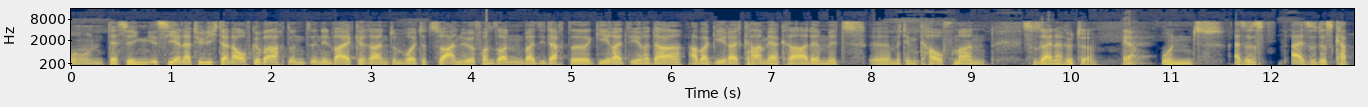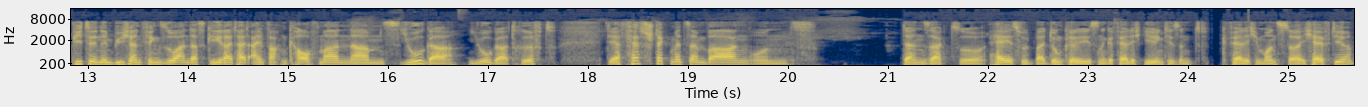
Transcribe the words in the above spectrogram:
Und deswegen ist sie ja natürlich dann aufgewacht und in den Wald gerannt und wollte zur Anhöhe von Sonnen, weil sie dachte, Geralt wäre da. Aber Geralt kam ja gerade mit, äh, mit dem Kaufmann zu seiner Hütte. Ja. Und also das, also das Kapitel in den Büchern fing so an, dass Geralt halt einfach einen Kaufmann namens Yoga, Yoga trifft, der feststeckt mit seinem Wagen und dann sagt so, hey, es wird bald dunkel, hier ist eine gefährliche Gegend, hier sind gefährliche Monster, ich helfe dir.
